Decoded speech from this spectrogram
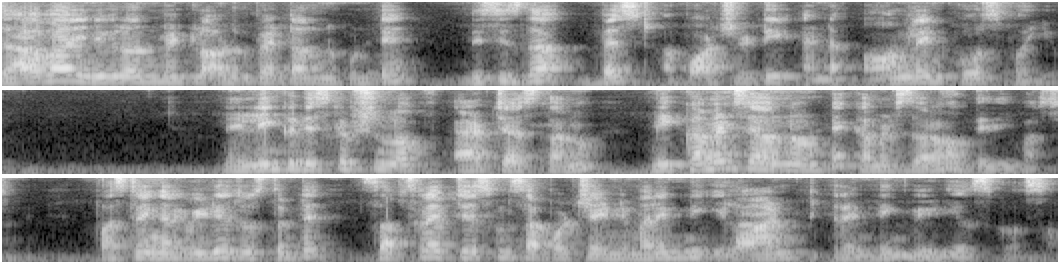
జావా ఎన్విరాన్మెంట్లో అడుగు పెట్టాలనుకుంటే this is the best opportunity and online course for you నేను లింక్ డిస్క్రిప్షన్లో యాడ్ చేస్తాను. మీ కమెంట్స్ ఏమన్నా ఉంటే కమెంట్స్ ద్వారా మాకు తెలియపరచండి. ఫస్ట్ టైం కనుక వీడియో చూస్తుంటే సబ్స్క్రైబ్ చేసుకుని సపోర్ట్ చేయండి మరిన్ని ఇలాంటి ట్రెండింగ్ వీడియోస్ కోసం.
